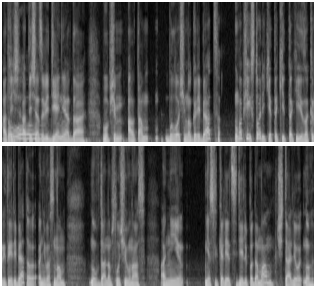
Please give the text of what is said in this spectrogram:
Отлич- отличное заведение, да. В общем, а там было очень много ребят. Ну, вообще историки такие, такие закрытые ребята. Они в основном, ну, в данном случае у нас, они несколько лет сидели по домам, читали. Ну,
